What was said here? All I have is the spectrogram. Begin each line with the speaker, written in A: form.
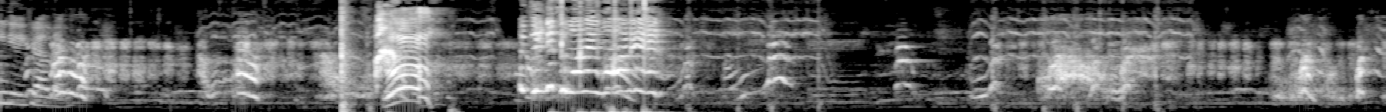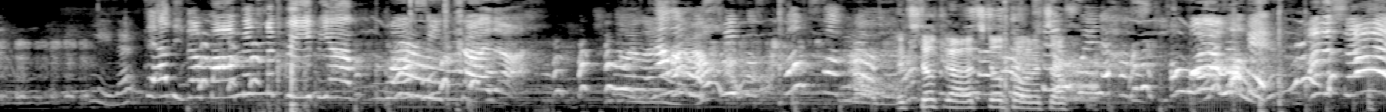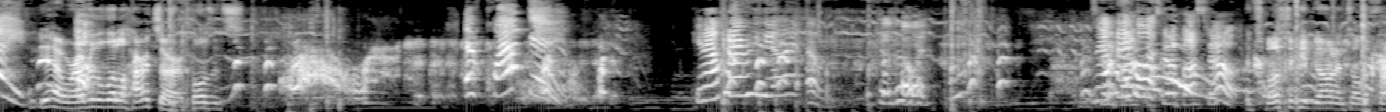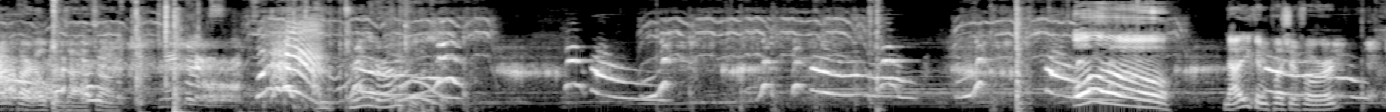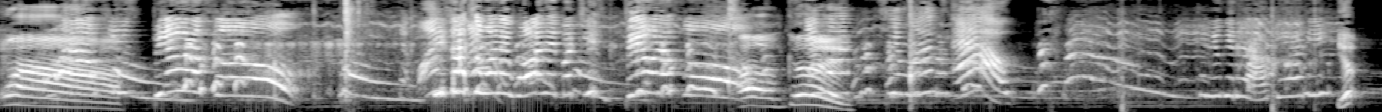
A: talking to each other.
B: Oh!
A: I think it's the one I wanted. Daddy, the mom and the baby are each other. Do I let him out?
B: It's still no, it's still pulling itself.
A: Oh wow, look it! On the side!
B: Yeah, wherever the little hearts are, it pulls its.
A: It's clapping! Can I, can I hear it? Oh, it's still going.
C: It's
A: Now
C: gonna,
A: can I
C: bust,
A: pull
C: it's gonna bust out.
B: It's supposed to keep going until the front part opens on its own.
C: Here it comes.
A: Stop!
B: Turn it around. Oh! Now you can push it forward. Wow!
A: Beautiful! She's not the one I wanted, but she's beautiful!
B: Good.
A: Out! Can you get her out, Daddy?
B: Yep.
